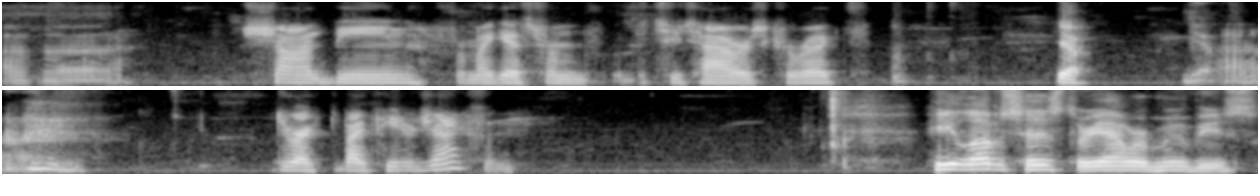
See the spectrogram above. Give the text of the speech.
Uh, Sean Bean from I guess from the Two Towers, correct? Yeah. Yeah. Uh, directed by Peter Jackson. He loves his three-hour movies.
